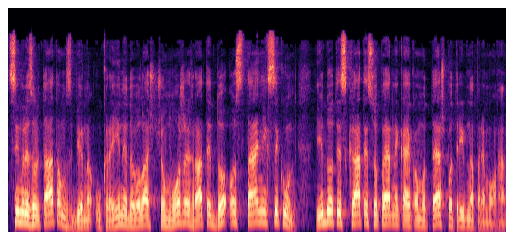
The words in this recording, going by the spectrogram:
Цим результатом збірна України довела, що може грати до останніх секунд і дотискати суперника, якому теж потрібна перемога.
